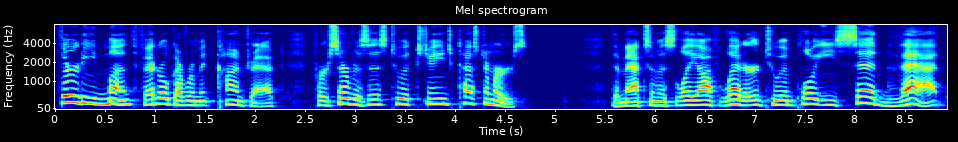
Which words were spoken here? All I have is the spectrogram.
30 month federal government contract for services to exchange customers. The Maximus layoff letter to employees said that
